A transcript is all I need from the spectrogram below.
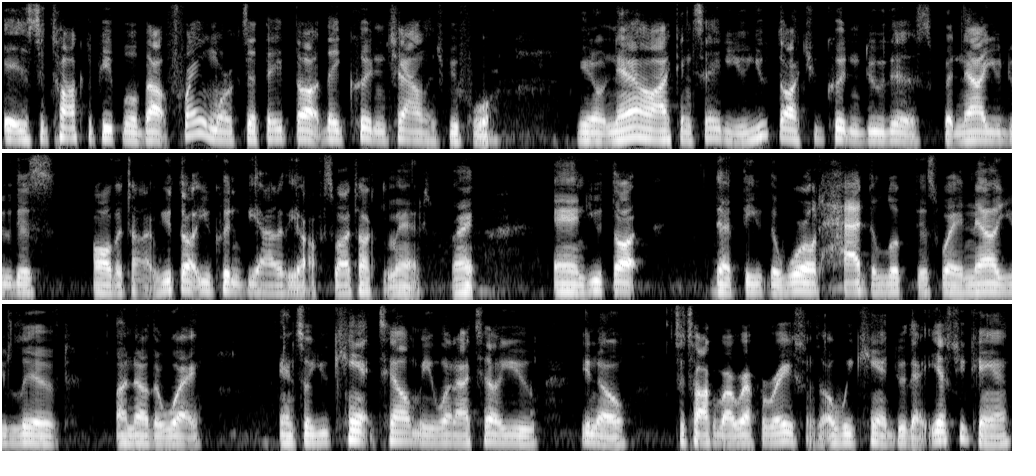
is to talk to people about frameworks that they thought they couldn't challenge before. You know, now I can say to you, you thought you couldn't do this, but now you do this all the time. You thought you couldn't be out of the office. I talked to management, right? And you thought that the, the world had to look this way. Now you lived another way. And so you can't tell me when I tell you, you know, to talk about reparations, oh, we can't do that. Yes, you can.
